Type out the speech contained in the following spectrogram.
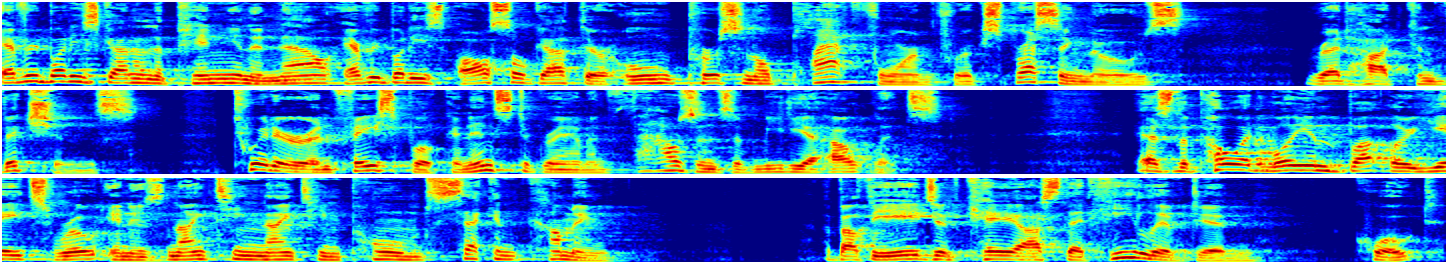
Everybody's got an opinion, and now everybody's also got their own personal platform for expressing those red hot convictions. Twitter and Facebook and Instagram and thousands of media outlets. As the poet William Butler Yeats wrote in his 1919 poem, Second Coming, about the age of chaos that he lived in, quote,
